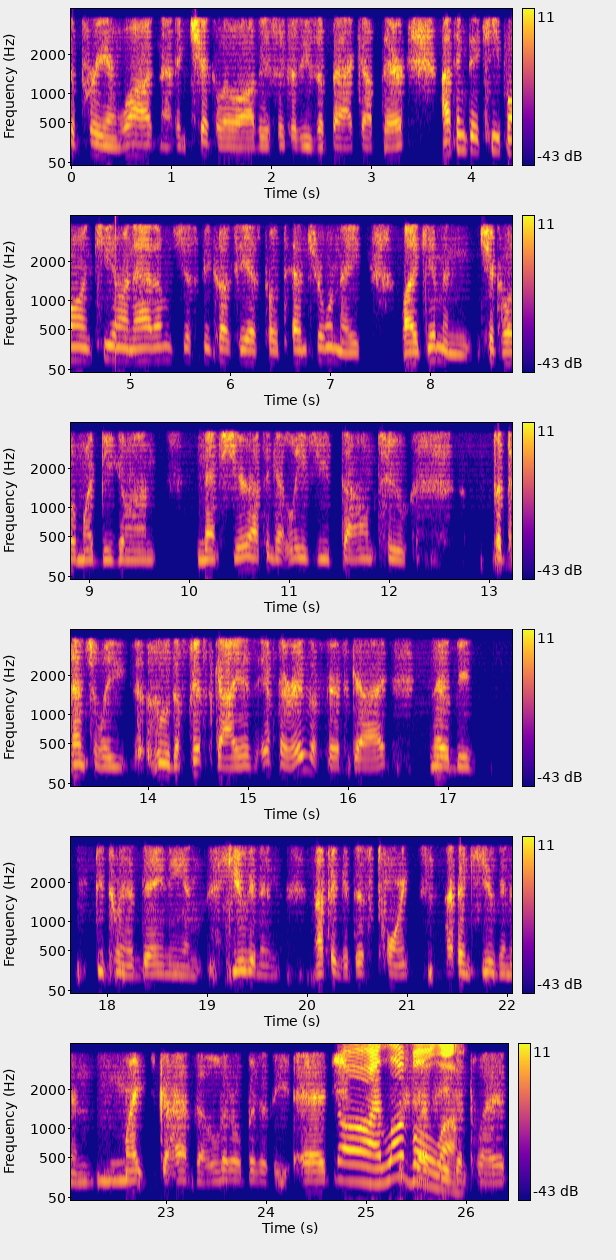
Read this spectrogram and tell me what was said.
Dupree and Watt, and I think Chickillo obviously because he's a backup there. I think they keep on Keion Adams just because he has potential and they like him, and Chickillo might be gone next year. I think that leaves you down to potentially who the fifth guy is, if there is a fifth guy, and it would be between Adeniyi and Huguenin. I think at this point, I think Huguenin might have a little bit of the edge. Oh, I love Ola. He can play it.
